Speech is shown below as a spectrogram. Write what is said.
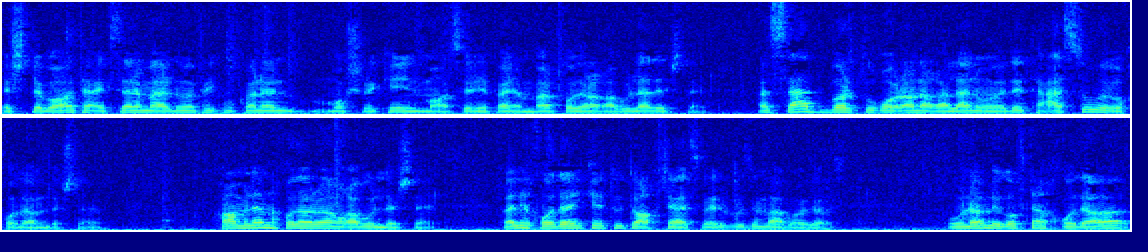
اشتباهات اکثر مردم فکر می‌کنن مشرکین معاصرین پیامبر خدا را قبول نداشتن. و صد بار تو قرآن اقلا اومده تعصب به خودم داشتن. کاملا خدا رو هم قبول داشتن. ولی خدایی که تو تاخچه است ولی روز مباداست اونا می‌گفتن خدا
